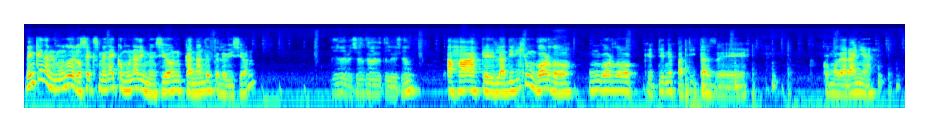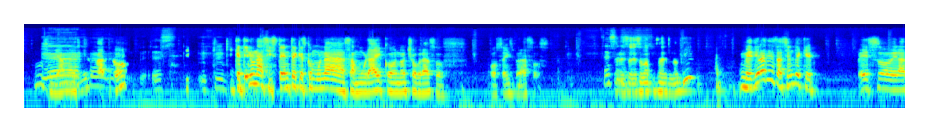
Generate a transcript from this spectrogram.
¿Ven que en el mundo de los X-Men hay como una dimensión canal de televisión? ¿Hay una dimensión canal de televisión? Ajá, que la dirige un gordo. Un gordo que tiene patitas de. como de araña. ¿Cómo se llama este Ajá. Es-. Y que tiene un asistente que es como una samurái con ocho brazos. O seis brazos. Eso Pero eso, eso va a pasar en Loki. Me dio la sensación de que eso era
